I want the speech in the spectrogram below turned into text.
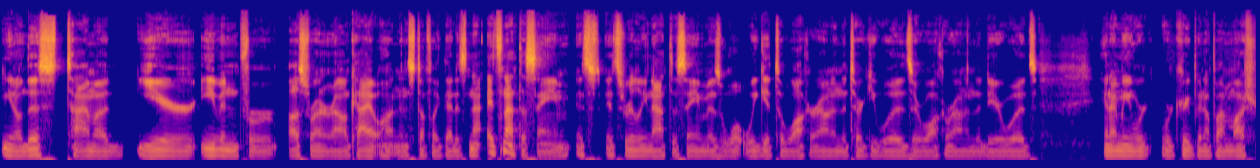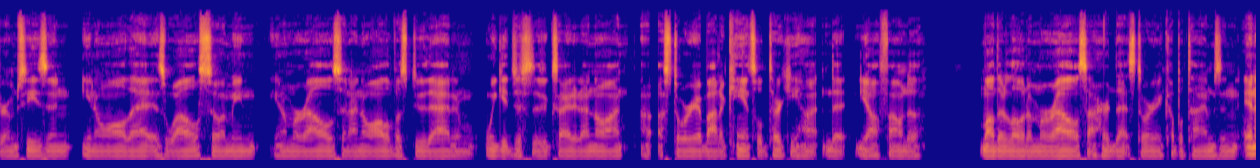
you know this time of year, even for us running around coyote hunting and stuff like that, it's not it's not the same. It's it's really not the same as what we get to walk around in the turkey woods or walk around in the deer woods. And I mean, we're we're creeping up on mushroom season, you know, all that as well. So I mean, you know, morels, and I know all of us do that, and we get just as excited. I know on a story about a canceled turkey hunt that y'all found a mother load of morels. I heard that story a couple times, and and,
